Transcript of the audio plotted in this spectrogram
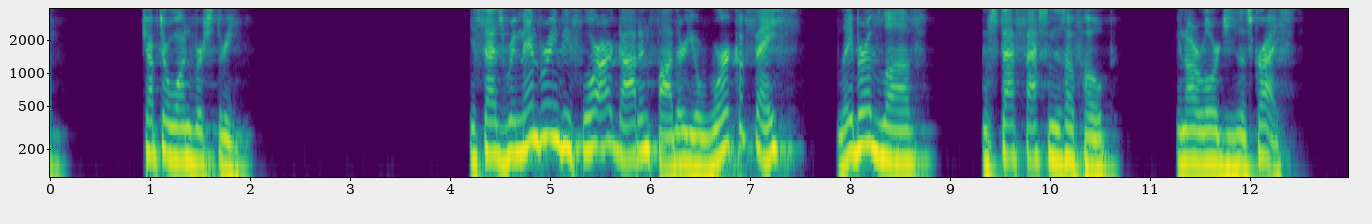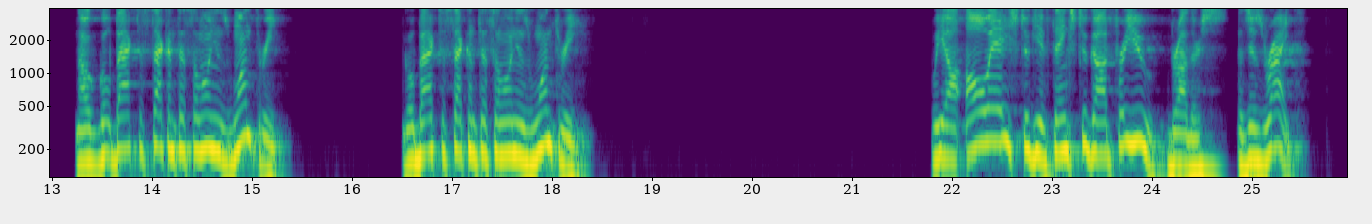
chapter 1 verse 3. He says, remembering before our God and Father your work of faith, labor of love, and steadfastness of hope in our Lord Jesus Christ. Now go back to Second Thessalonians 1 3. Go back to Second Thessalonians 1 3. We are always to give thanks to God for you, brothers, as is right,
